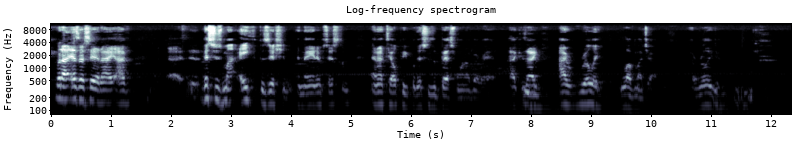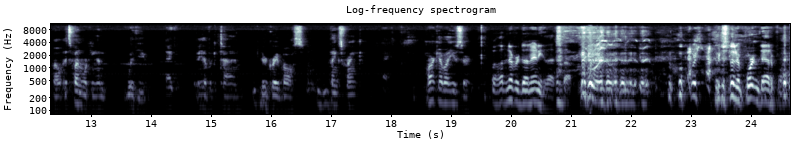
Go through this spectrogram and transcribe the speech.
but I, as I said, I, I've uh, this is my eighth position in the A&M system, and I tell people this is the best one I've ever had because I, I really love my job. I really do. Well, it's fun working on, with you. Thank you. We have a good time. You're a great boss. Thanks, Frank. Thanks. Mark, how about you, sir? Well, I've never done any of that stuff, which, which is an important data point.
